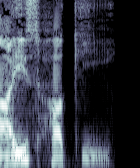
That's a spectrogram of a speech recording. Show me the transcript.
ice hockey.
